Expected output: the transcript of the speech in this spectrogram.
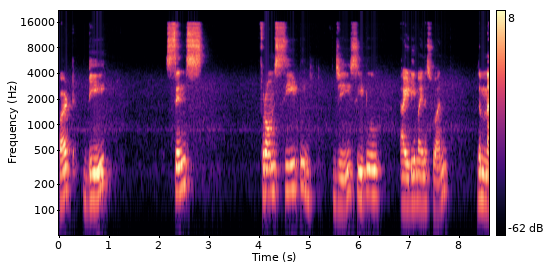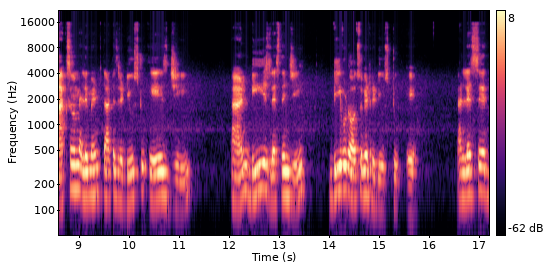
But D, since from C to G, C to ID minus 1, the maximum element that is reduced to A is G and D is less than G, D would also get reduced to A. And let's say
